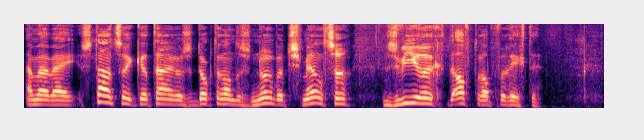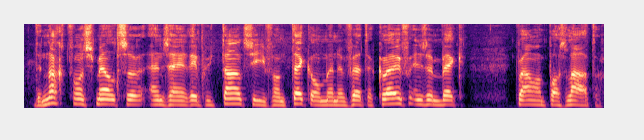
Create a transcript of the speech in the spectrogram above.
en waarbij staatssecretaris Dr. Anders Norbert Schmelzer... zwierig de aftrap verrichtte. De nacht van Schmelzer en zijn reputatie van tackle met een vette kluif in zijn bek... kwamen pas later.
